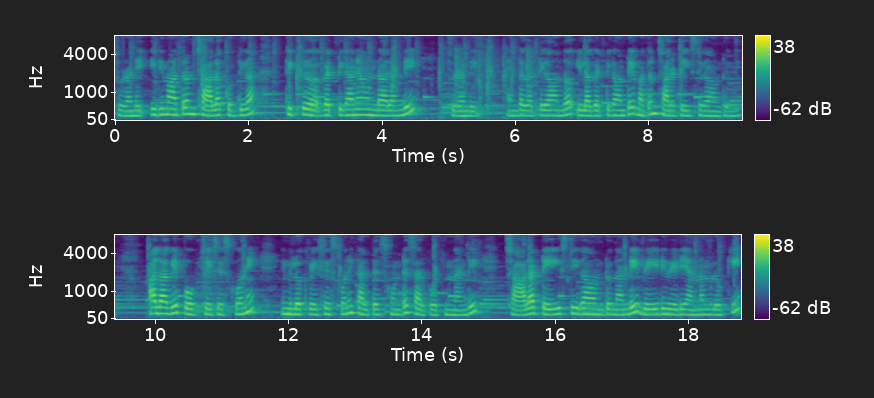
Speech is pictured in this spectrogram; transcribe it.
చూడండి. ఇది మాత్రం చాలా కొద్దిగా థిక్ గట్టిగానే ఉండాలండి. చూడండి ఎంత గట్టిగా ఉందో ఇలా గట్టిగా ఉంటే మాత్రం చాలా టేస్ట్గా ఉంటుంది. అలాగే పోపు చేసేసుకొని ఇందులోకి వేసేసుకొని కలిపేసుకుంటే సరిపోతుందండి. చాలా టేస్టీగా ఉంటుందండి. వేడి వేడి అన్నంలోకి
